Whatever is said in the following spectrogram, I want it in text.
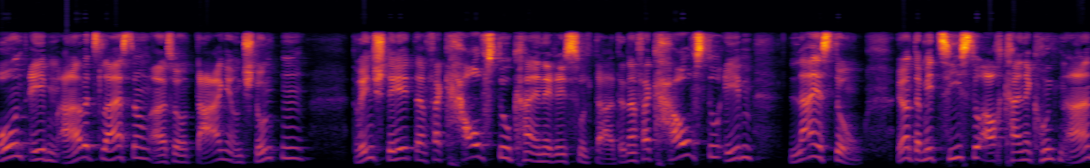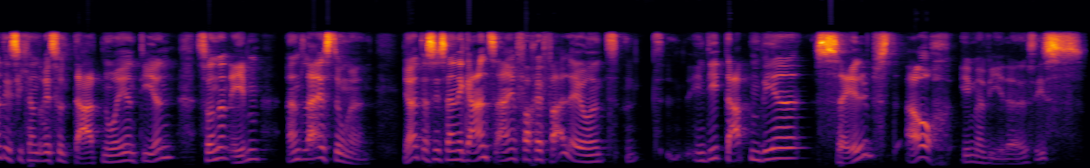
und eben Arbeitsleistung, also Tage und Stunden drin steht, dann verkaufst du keine Resultate, dann verkaufst du eben Leistung. Ja, und damit ziehst du auch keine Kunden an, die sich an Resultaten orientieren, sondern eben an Leistungen. Ja, das ist eine ganz einfache Falle und in die tappen wir selbst auch immer wieder. Es ist,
